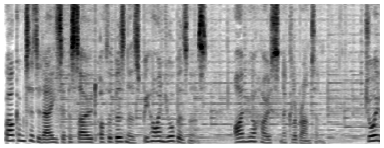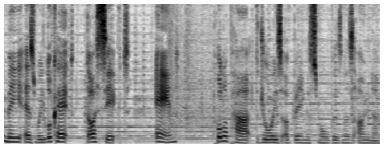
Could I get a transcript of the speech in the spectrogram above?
Welcome to today's episode of The Business Behind Your Business. I'm your host, Nicola Brunton. Join me as we look at, dissect, and pull apart the joys of being a small business owner.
